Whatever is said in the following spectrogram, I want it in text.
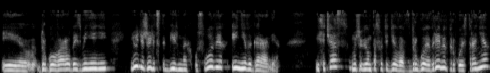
и другого рода изменений. Люди жили в стабильных условиях и не выгорали. И сейчас мы живем, по сути дела, в другое время, в другой стране,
